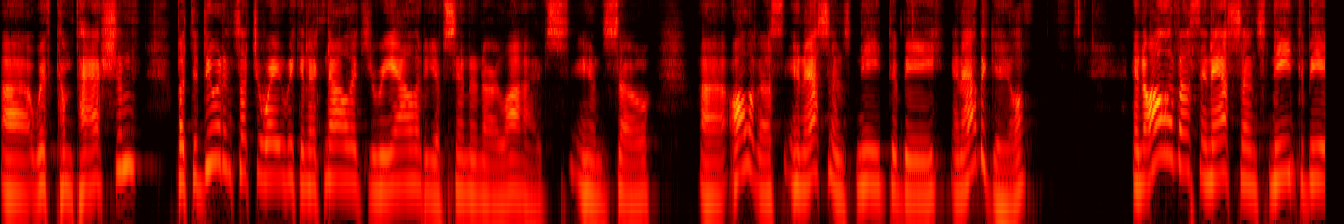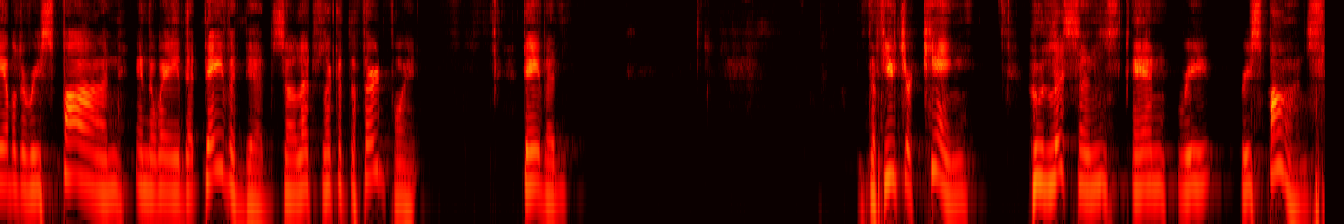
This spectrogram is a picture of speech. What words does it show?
uh, with compassion, but to do it in such a way we can acknowledge the reality of sin in our lives. And so, uh, all of us, in essence, need to be an Abigail. And all of us, in essence, need to be able to respond in the way that David did. So let's look at the third point. David, the future king, who listens and re- responds.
